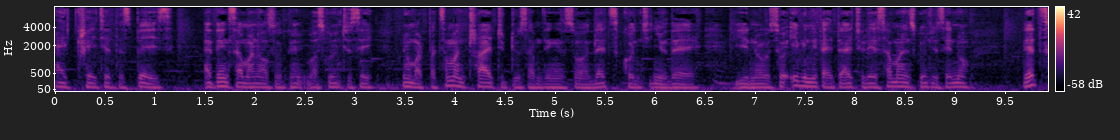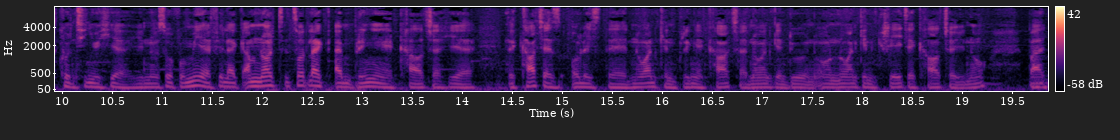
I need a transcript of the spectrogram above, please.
I created the space I think someone else was going, to say no but but someone tried to do something and so let's continue there mm-hmm. you know so even if I die today someone is going to say no let's continue here you know. So for me i feel like i'm not it's not like i'm bringing a culture here. The culture is always there. No one can bring a culture. No one can do no, no one can create a culture you know. But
